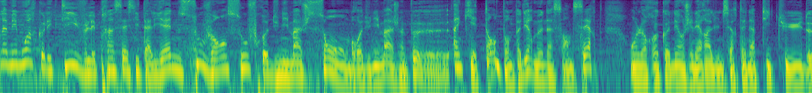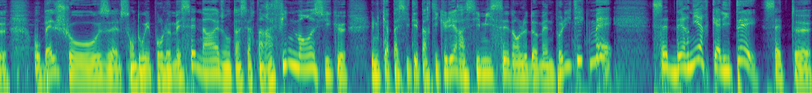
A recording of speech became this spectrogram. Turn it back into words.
Dans la mémoire collective, les princesses italiennes souvent souffrent d'une image sombre, d'une image un peu euh, inquiétante, pour ne pas dire menaçante. Certes, on leur reconnaît en général une certaine aptitude aux belles choses, elles sont douées pour le mécénat, elles ont un certain raffinement ainsi que une capacité particulière à s'immiscer dans le domaine politique, mais cette dernière qualité, cette, euh,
